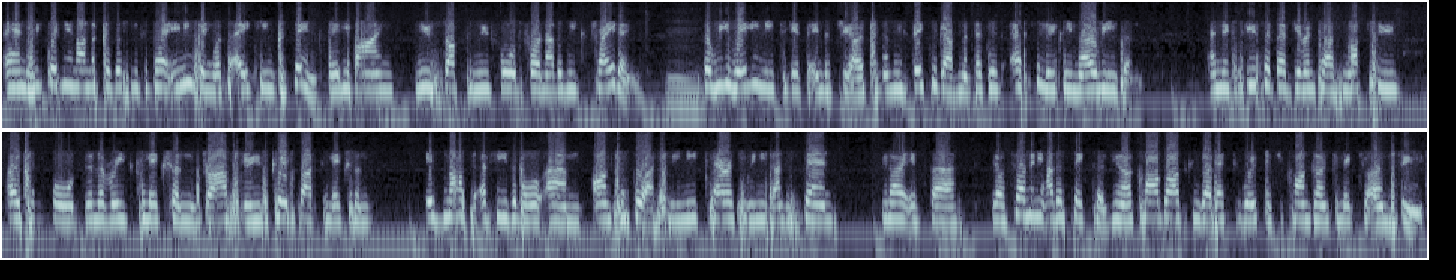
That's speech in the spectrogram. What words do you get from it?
And we're certainly not in a position to pay anything with 18%, barely buying new stock to move forward for another week's trading. Mm. So we really need to get the industry open, and we've said to government that there's absolutely no reason. And the excuse that they've given to us not to open for deliveries, collections, drive-throughs, curbside collections is not a feasible um, answer for us. We need clarity. We need to understand, you know, if uh, there are so many other sectors, you know, car guards can go back to work, but you can't go and collect your own food.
